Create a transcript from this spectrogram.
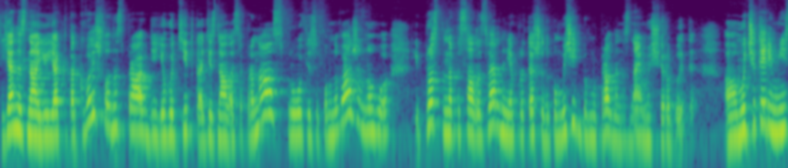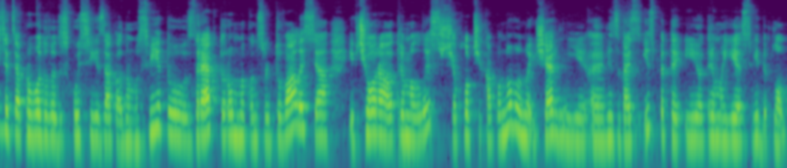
Я не знаю, як так вийшло насправді. Його тітка дізналася про нас, про офіс уповноваженого, і просто написала звернення про те, що допоможіть, бо ми правда не знаємо, що робити. Ми чотири місяці проводили дискусії з закладом освіту, з ректором. Ми консультувалися і вчора отримали лист, що хлопчика поновлено, і в червні е, він задасть іспити і отримає свій диплом.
